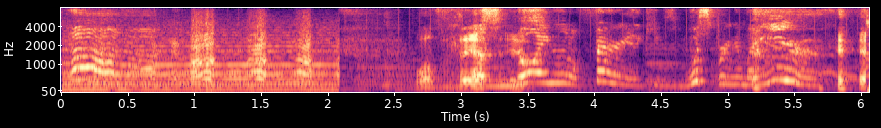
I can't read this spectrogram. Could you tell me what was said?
well, this is Annoying little fairy that keeps whispering in my ear. is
